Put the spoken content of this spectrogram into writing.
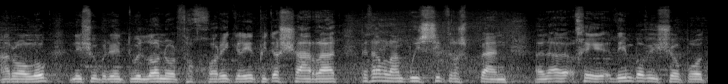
ar olwg, neu siŵr bod nhw'n dwylo nhw wrth ochr i gilydd, peidio siarad, Pethau fel yna'n bwysig dros ben. Yn, uh, chi, ddim bod fi eisiau bod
